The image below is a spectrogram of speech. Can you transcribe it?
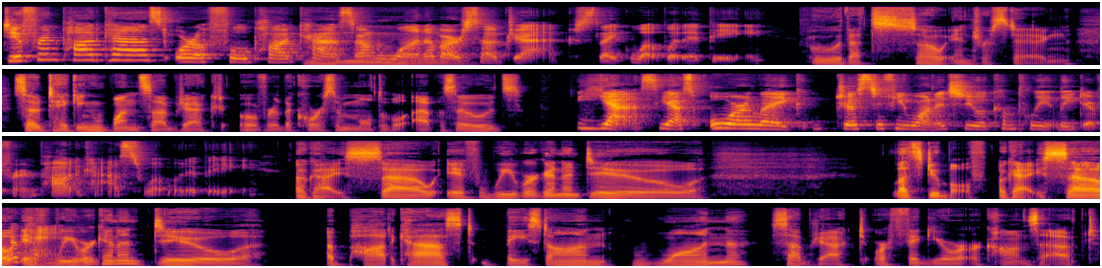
different podcast or a full podcast on one of our Mm. subjects, like what would it be? Ooh, that's so interesting. So taking one subject over the course of multiple episodes. Yes, yes. Or like just if you wanted to do a completely different podcast, what would it be? Okay, so if we were gonna do let's do both. Okay, so if we were gonna do a podcast based on one subject or figure or concept,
